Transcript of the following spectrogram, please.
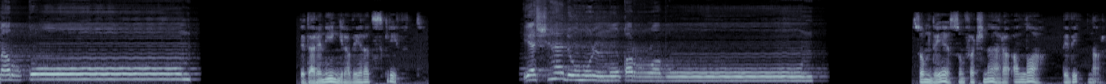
مرقوم Det är en ingraverad skrift. يشهده المقربون som det som förts nära Allah bevittnar.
